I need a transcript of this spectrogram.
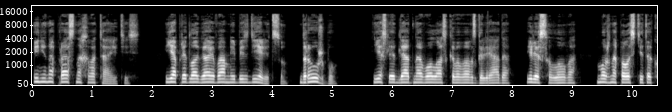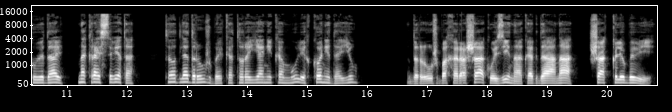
«И не напрасно хватаетесь. Я предлагаю вам не безделицу, дружбу. Если для одного ласкового взгляда или слова можно ползти такую даль на край света, то для дружбы, которой я никому легко не даю. Дружба хороша, кузина, когда она шаг к любви,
